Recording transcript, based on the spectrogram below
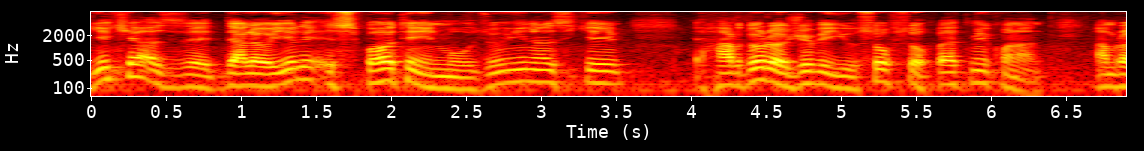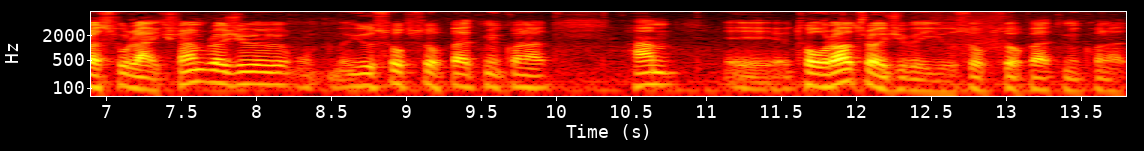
یکی از دلایل اثبات این موضوع این است که هر دو راجع به یوسف صحبت می کنند هم رسول اکرم راجع به یوسف صحبت می کند هم تورات راجع به یوسف صحبت می کند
